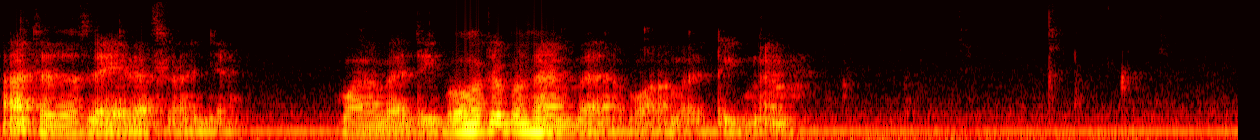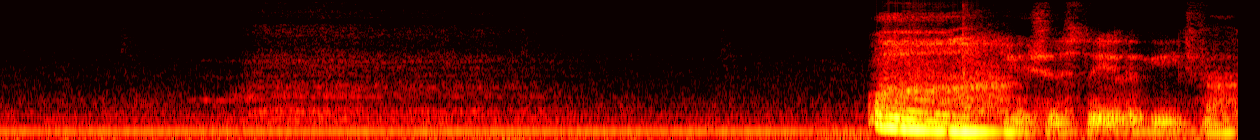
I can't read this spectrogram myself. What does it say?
Hát ez az életrendje. Valameddig boldog az ember, valameddig nem. Uh, és ez tényleg így van.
